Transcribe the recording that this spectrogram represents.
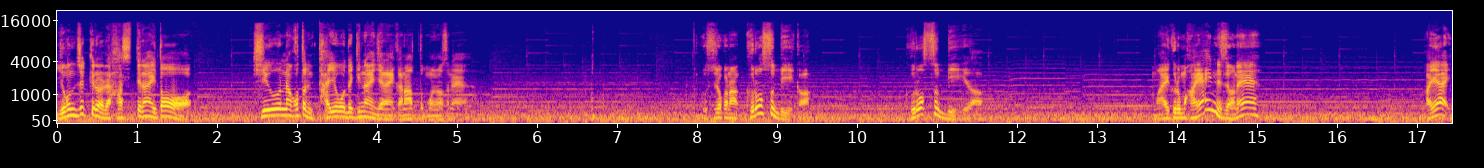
40キロで走ってないと、急なことに対応できないんじゃないかなと思いますね。後ろかな？クロスビーか？クロスビーだ。マイクロも速いんですよね。速い。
